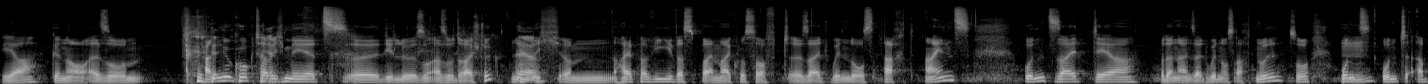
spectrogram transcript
ja, genau. Also Angeguckt habe ich mir jetzt äh, die Lösung, also drei Stück, nämlich ja. ähm, Hyper-V, was bei Microsoft äh, seit Windows 8.1 und seit der, oder nein, seit Windows 8.0 so, und, mhm. und ab,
